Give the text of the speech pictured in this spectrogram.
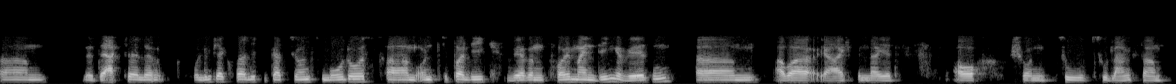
ähm, der aktuelle Olympia-Qualifikationsmodus ähm, und Super League wären voll mein Ding gewesen. Ähm, aber ja, ich bin da jetzt auch schon zu, zu langsam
